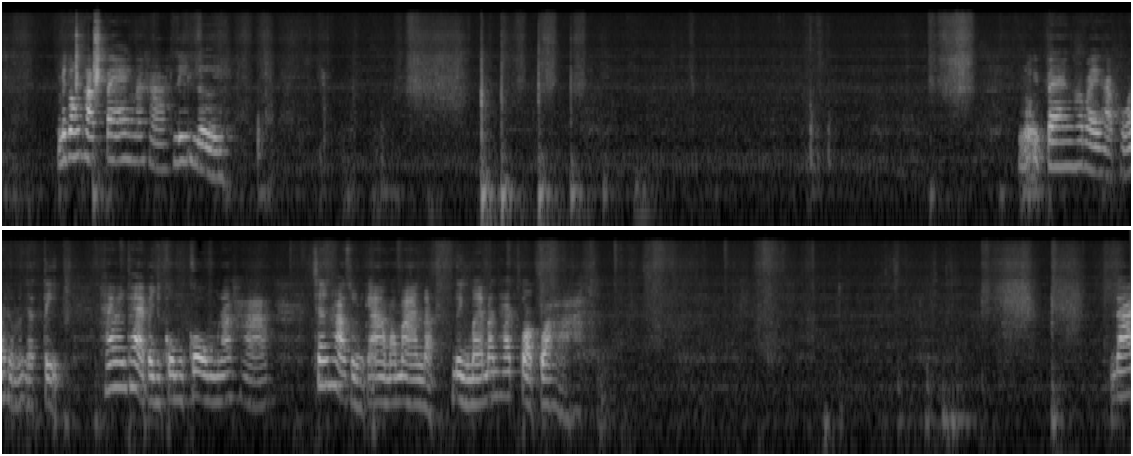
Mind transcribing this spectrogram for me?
ๆไม่ต้องพักแป้งนะคะ รีดเลยโรยแป้งเข้าไปค่ะ เพราะว่าเดี๋ยวมันจะติด ให้มันแผ่เป็นกลมๆนะคะเส้นผ่าศูนย์กลางประมาณแบบหนึ่งไม้บรรทัดกว่าๆได้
